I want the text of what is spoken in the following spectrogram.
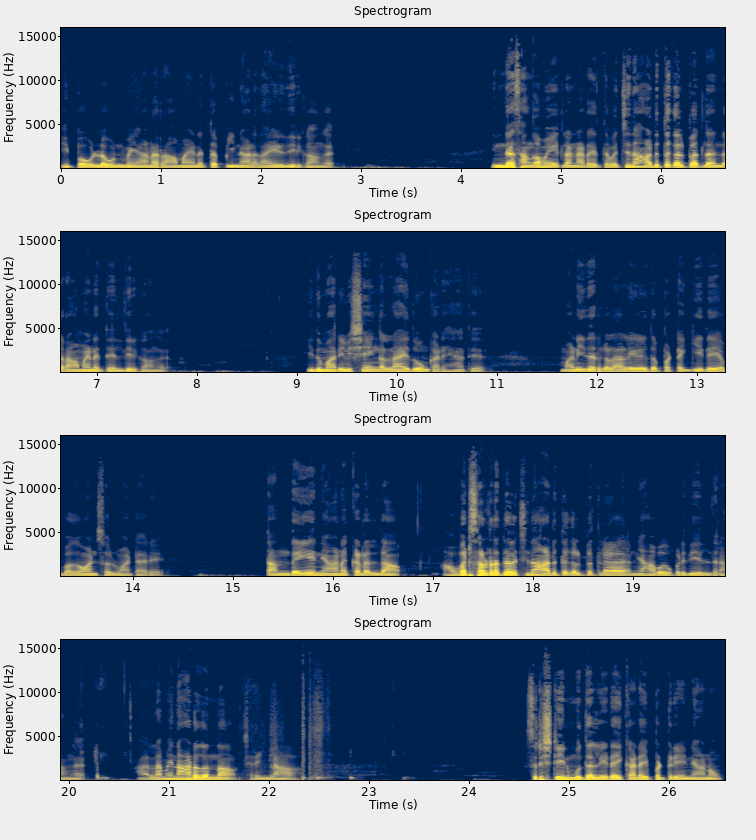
இப்போ உள்ள உண்மையான ராமாயணத்தை பின்னால் தான் எழுதியிருக்காங்க. இந்த சங்கமயத்தில் நடக்கத்தை வச்சு தான் அடுத்த கல்பத்தில் இந்த ராமாயணத்தை எழுதியிருக்காங்க. இது மாதிரி விஷயங்கள்லாம் எதுவும் கிடையாது. மனிதர்களால் எழுதப்பட்ட கீதையை பகவான் சொல்ல மாட்டார் தந்தையே ஞானக்கடல் தான். அவர் சொல்கிறத வச்சு தான் அடுத்த கல்பத்தில் ஞாபகப்படுத்தி எழுதுகிறாங்க எல்லாமே நாடகம்தான் சரிங்களா? சிருஷ்டியின் முதல் இடை கடை பற்றிய ஞானம்.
